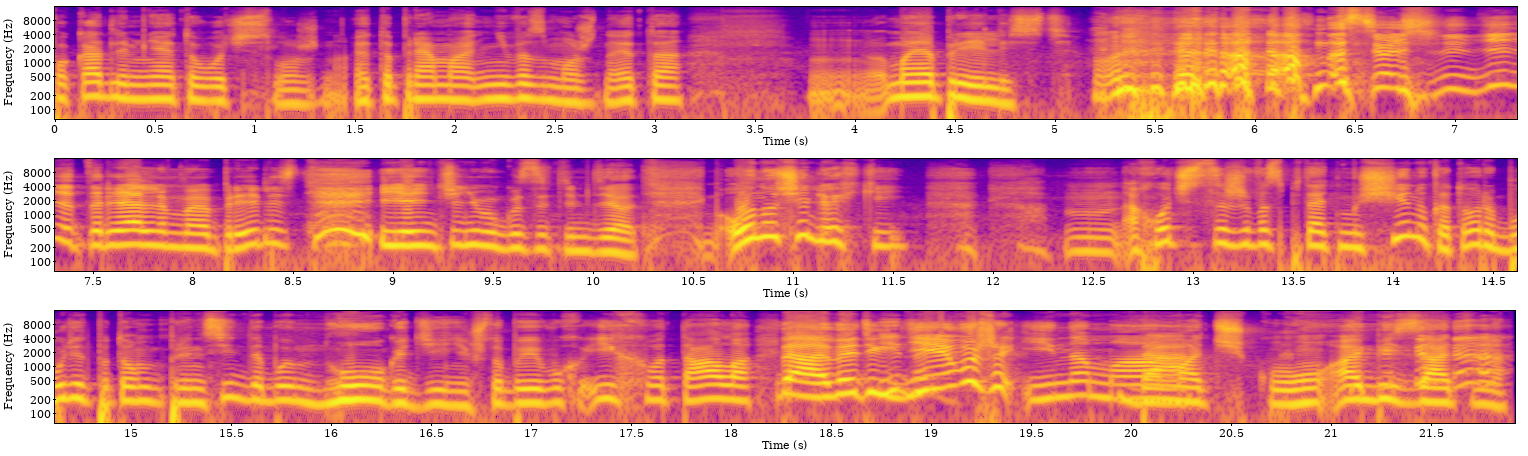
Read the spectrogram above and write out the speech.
пока для меня это очень сложно. Это прямо невозможно. Это моя прелесть. На сегодняшний день это реально моя прелесть, и я ничего не могу с этим делать. Он очень легкий. А хочется же воспитать мужчину, который будет потом приносить домой много денег, чтобы его, их хватало. Да, на этих и девушек на... и на мамочку. Да. Обязательно.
